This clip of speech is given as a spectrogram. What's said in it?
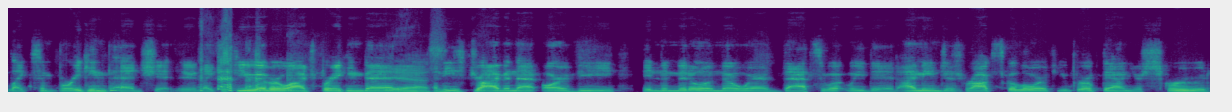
like some Breaking Bad shit, dude. Like if you ever watch Breaking Bad, yes. and he's driving that RV in the middle of nowhere, that's what we did. I mean, just rocks galore. If you broke down, you're screwed.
